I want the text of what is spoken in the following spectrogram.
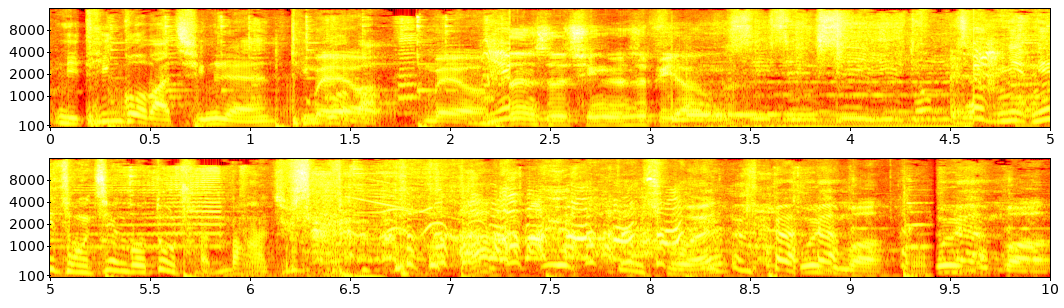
你听过吧？情人听过吧？没有，认识的情人是 Beyond 的。你你总见过杜淳吧？就是。杜淳？为什么？为什么？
